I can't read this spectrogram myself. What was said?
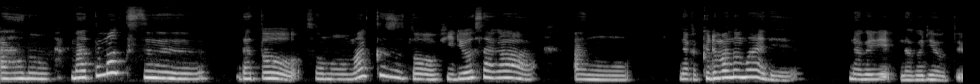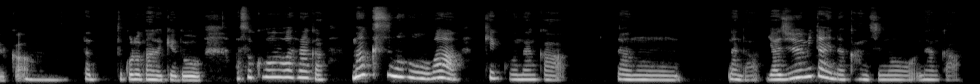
あの、マットマックスだと、その、マックスとヒリオサが、あの、なんか車の前で殴り、殴り合うというか、うん。たところがあるけど、あそこはなんか、マックスの方は結構なんか、あの、なんだ、野獣みたいな感じの、なんか、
